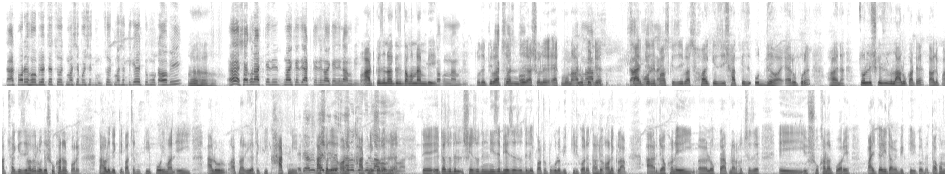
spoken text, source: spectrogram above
তারপরে হবি হচ্ছে চৈত মাসে বৈশাখ চৈত মাসের দিকে একটু মোটা হবি। হ্যাঁ হ্যাঁ হ্যাঁ। হ্যাঁ এখন আট কেজি নয় কেজি আট কেজি নয় কেজি নামবি। আট কেজি নয় কেজি তখন নামবি? তখন নামবি। তো দেখতে পাচ্ছেন যে আসলে এক মন আলু কেটে চার কেজি। পাঁচ কেজি বা ছয় কেজি সাত কেজি ঊর্ধ্বে হয় এর উপরে হয় না। চল্লিশ কেজি যদি আলু কাটে তাহলে পাঁচ ছয় কেজি হবে রোদে শুকানোর পরে। তাহলে দেখতে পাচ্ছেন কি পরিমাণ এই আলুর আপনার ইয়াতে কি খাটনি। আসলে অনেক খাটনি করে হ্যাঁ। তো এটা যদি সে যদি নিজে ভেজে যদি এই পটেটোগুলো বিক্রি করে, তাহলে অনেক লাভ। আর যখন এই লোকটা আপনার হচ্ছে যে এই শুকানোর পরে পাইকারি দামে বিক্রি করবে, তখন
